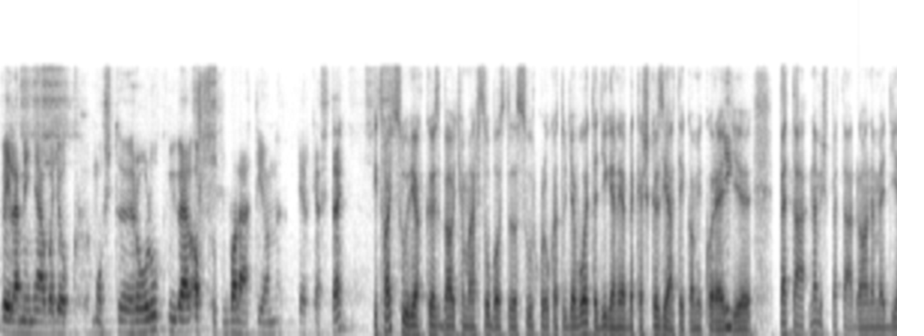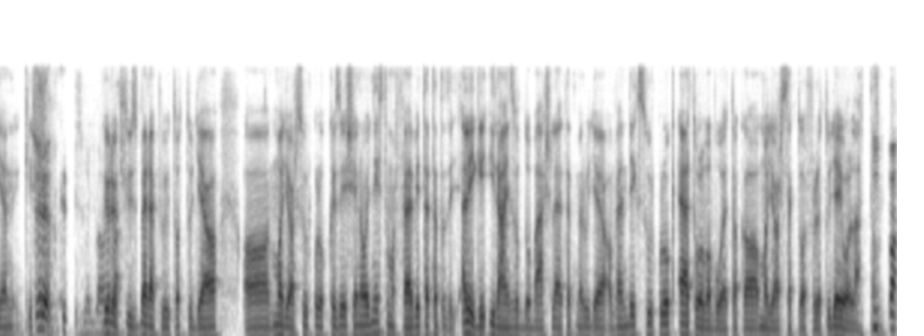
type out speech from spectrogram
véleménnyel vagyok most róluk, mivel abszolút barátian érkeztek. Itt hagy szúrjak közbe, hogyha már szóba hoztad a szurkolókat, ugye volt egy igen érdekes közjáték, amikor egy petár, nem is petárda, hanem egy ilyen kis görög tűz berepült ott ugye a, a magyar szurkolók közé, és én ahogy néztem a felvételt, tehát az egy eléggé irányzott dobás lehetett, mert ugye a vendégszurkolók eltolva voltak a magyar szektor fölött, ugye jól láttam? Így van,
